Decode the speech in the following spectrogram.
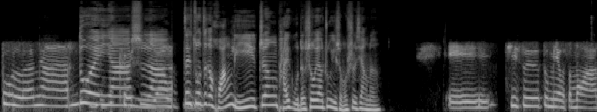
不能啊。对呀，是啊，在做这个黄梨蒸排骨的时候要注意什么事项呢？诶。其实都没有什么啊，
